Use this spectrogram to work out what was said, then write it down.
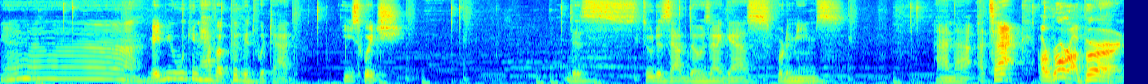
Yeah, maybe we can have a pivot with that. E-switch. This to the Zapdos, I guess, for the memes. And uh, attack. Aurora Burn!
